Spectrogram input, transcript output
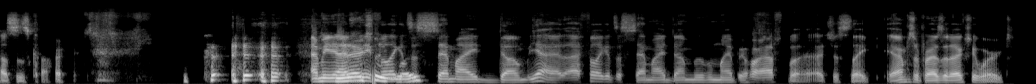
else's car. I mean, I, I feel like was? it's a semi dumb. Yeah, I feel like it's a semi dumb move on my behalf, but it's just like, yeah, I'm surprised it actually worked.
